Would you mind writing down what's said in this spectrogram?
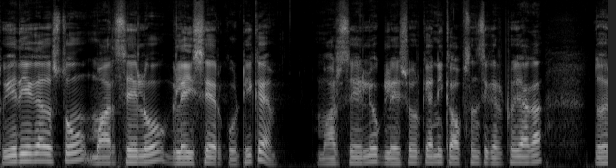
तो ये दिया गया दोस्तों मार्सेलो ग्लेशियर को, ठीक है? मार्सेलो ग्लेशियर यानी कि ऑप्शन सी करेक्ट हो जाएगा। दो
